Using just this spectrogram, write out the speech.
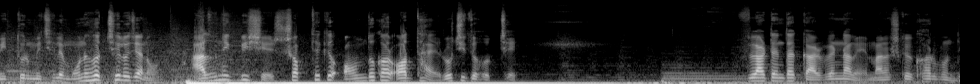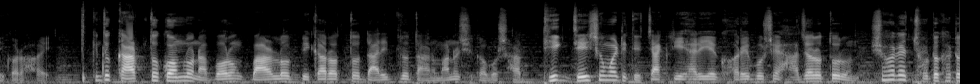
মৃত্যুর মিছিলে মনে হচ্ছিল যেন আধুনিক বিশ্বের সবথেকে অন্ধকার অধ্যায় রচিত হচ্ছে। ফ্ল্যাট অ্যান্ড দ্য কার্ভের নামে মানুষকে ঘরবন্দি করা হয়। কিন্তু কার্ভ তো কমলো না, বরং বাড়লো বেকারত্ব, দারিদ্রতা আর মানসিক অবসাদ। ঠিক যেই সময়টিতে চাকরি হারিয়ে ঘরে বসে হাজারো তরুণ শহরের ছোটখাটো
